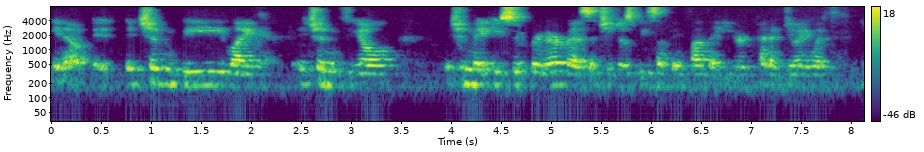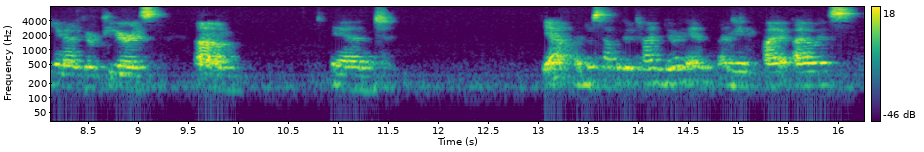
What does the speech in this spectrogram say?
you know it, it shouldn't be like it shouldn't feel it shouldn't make you super nervous. It should just be something fun that you're kind of doing with you know your peers. Um, and yeah, I just have a good time doing it. I mean, I, I always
